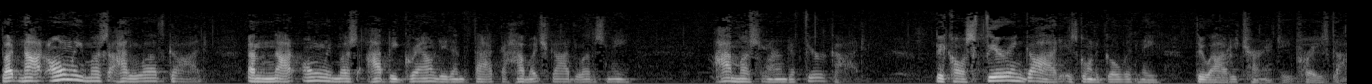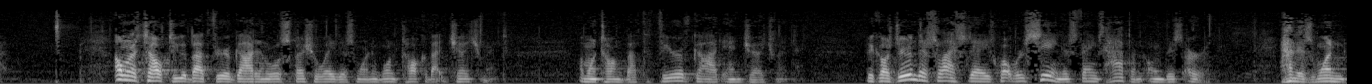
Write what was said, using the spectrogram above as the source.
But not only must I love God, and not only must I be grounded in the fact of how much God loves me, I must learn to fear God. Because fearing God is going to go with me throughout eternity. Praise God. I want to talk to you about fear of God in a little special way this morning. I want to talk about judgment. I want to talk about the fear of God and judgment. Because during this last days, what we're seeing is things happen on this earth. And as one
